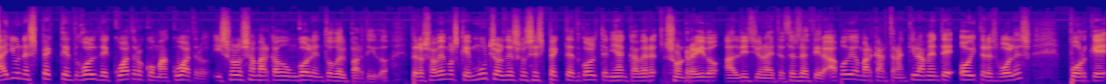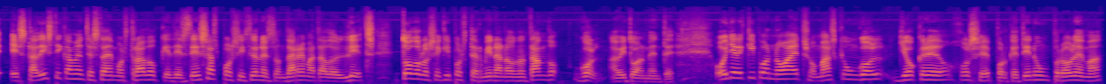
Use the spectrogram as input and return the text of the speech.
hay un expected goal de 4,4 y solo se ha marcado un gol en todo el partido. Pero sabemos que muchos de esos expected goals tenían que haber sonreído al Leeds United. Es decir, ha podido marcar tranquilamente hoy tres goles porque estadísticamente está demostrado que desde esas posiciones donde ha rematado el Leeds, todos los equipos terminan anotando gol habitualmente. Hoy el equipo no ha hecho más que un gol, yo creo, José, porque tiene un problema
